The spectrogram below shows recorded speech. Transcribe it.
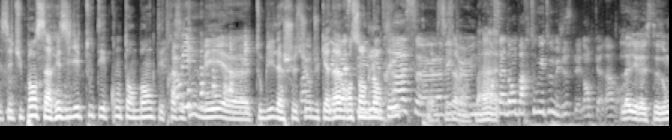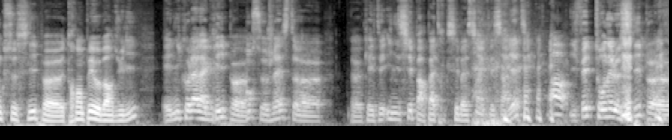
Si, tu penses à résilier tous tes comptes en banque, tes traces Ah et tout, mais euh, t'oublies la chaussure Ouais, du cadavre tes- ensanglanté. tes traces, euh, Euh, avec ça, euh, une Bah, brosse à dents partout et tout, mais juste les dents de cadavre. Là, il restait donc ce slip euh, trempé au bord du lit. Et Nicolas Lagrippe, euh, ce geste euh, qui a été initié par Patrick Sébastien avec les serviettes, Oh. il fait tourner le slip, euh,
